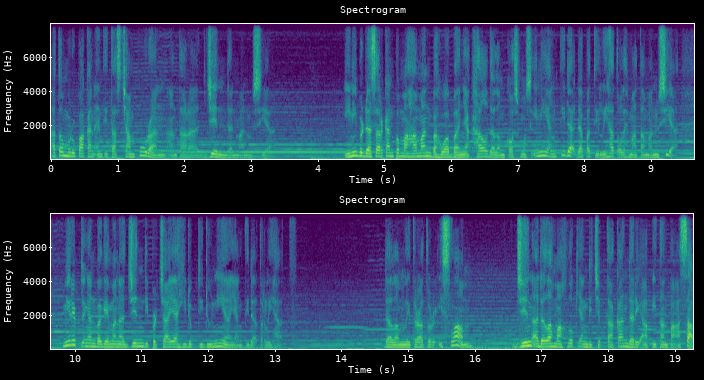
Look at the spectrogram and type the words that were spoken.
atau merupakan entitas campuran antara jin dan manusia. Ini berdasarkan pemahaman bahwa banyak hal dalam kosmos ini yang tidak dapat dilihat oleh mata manusia, mirip dengan bagaimana jin dipercaya hidup di dunia yang tidak terlihat. Dalam literatur Islam, jin adalah makhluk yang diciptakan dari api tanpa asap,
